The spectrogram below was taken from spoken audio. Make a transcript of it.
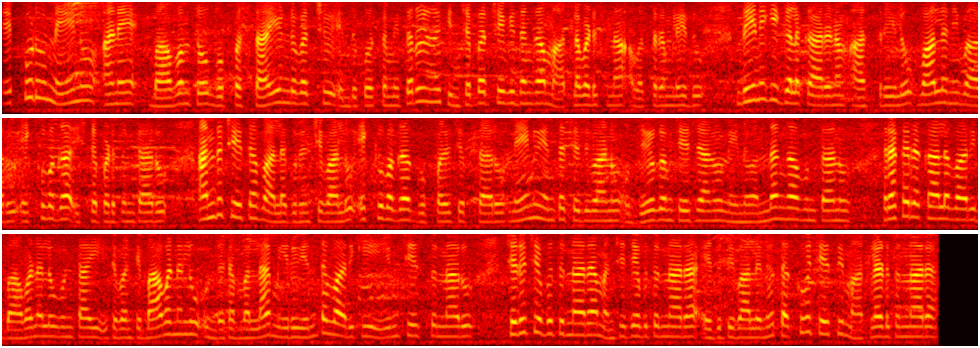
ఎప్పుడు నేను అనే భావంతో గొప్ప స్థాయి ఉండవచ్చు. ఎందుకోసం ఇతరులను కించపరిచే విధంగా మాట్లాడవలసిన అవసరం లేదు. దీనికి గల కారణం ఆ స్త్రీలు వాళ్ళని వారు ఎక్కువగా ఇష్టపడుతుంటారు. అందుచేత వాళ్ళ గురించి వాళ్ళు ఎక్కువగా గొప్పలు చెప్తారు. నేను ఎంత చదివాను ఉద్యోగం చేశాను నేను అందంగా ఉంటాను రకరకాల వారి భావనలు ఉంటాయి. ఇటువంటి భావనలు ఉండటం వల్ల మీరు ఎంత వారికి ఏం చేస్తున్నారు చెడు చెబుతున్నారా మంచి చెబుతున్నారా ఎదుటి వాళ్ళను తక్కువ చేసి మాట్లాడుతున్నారా?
